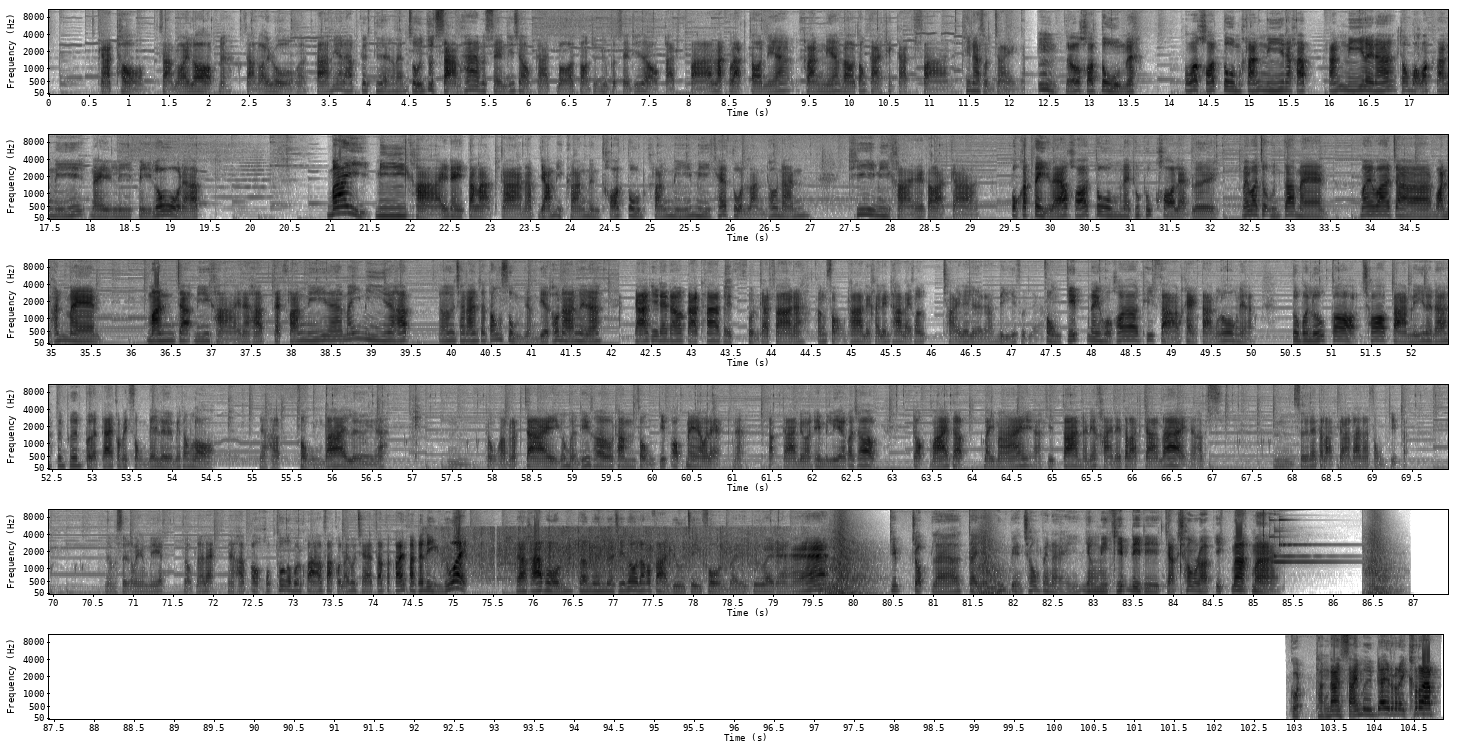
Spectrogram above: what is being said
1 การ์ดทอง 300 รอบนะ300โรก็ตามนี้นะครับเกลือๆทั้งนั้น 0.35%ที่จะออกการ์ดบอส 2.1%ที่จะออกการ์ดฟ้าหลักๆ ตอนนี้ครั้งนี้เราต้องการแค่การ์ดฟ้านะที่น่าสนใจนะอืมแล้วก็คอสตูมนะ เพราะว่าคอสตูมครั้งนี้นะครับ ครั้งนี้เลยนะ ต้องบอกว่าครั้งนี้ในรีซีโร่นะครับ ไม่มีขายในตลาดกลารนะครับ ย้ำอีกครั้งหนึ่งคอสตูมครั้งนี้มีแค่ส่วนหลังเท่านั้น ที่มีขายในตลาดกลาง ปกติแล้วคอสตูมในทุกๆคอแลบเลย ไม่ว่าจะอุลตร้าแมนไม่ว่าจะวันพันแมนมันจะมีขายนะครับ แต่ครั้งนี้นะไม่มีนะครับเออฉะนั้นจะต้องสุ่มอย่างเดียวเท่านั้นเลยนะ การ์ดที่ได้นำการ์ดท่าเป็นส่วนการ์ดฟ้านะ ทั้งสองท่าเลยใครเล่นท่าอะไรก็ใช้ได้เลยนะ ดีที่สุดแล้ว ส่งกิฟต์ในหัวข้อที่ 3 แข่งต่างโลกเนี่ยซูบารุก็ชอบตามนี้เลยนะ เพื่อนๆเปิดได้ก็ไปส่งได้เลยไม่ต้องรอนะครับ ส่งได้เลยนะ ส่งความประทับใจก็เหมือนที่เขาทำส่งกิฟต์ออฟแมวแหละนะหลักการเดียวกันเอมิเลียก็ชอบดอกไม้กับใบไม้อะคิตตันอันนี้ขายในตลาดกลางได้นะครับอืมซื้อในตลาดกลางได้นะส่งกิฟต์อะหนังสือกับยังเมตรจบแล้วแหละนะครับ ออกครบถ้วนกระบวนความฝากกดไลค์กดแชร์ซับสไครต์ปักกระดิ่งด้วยนะครับผมเติมเงินเรือจิโร่แล้วก็ฝาก UG Phone ไปด้วยนะฮะ คลิปจบแล้วแต่ยังเพิ่งเปลี่ยนช่องไปไหน ยังมีคลิปดีๆ จากช่องเราอีกมากมาย กดทางด้านซ้ายมือได้เลยครับ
